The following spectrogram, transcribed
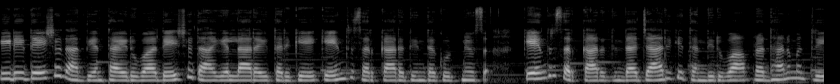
ಇಡೀ ದೇಶದಾದ್ಯಂತ ಇರುವ ದೇಶದ ಎಲ್ಲ ರೈತರಿಗೆ ಕೇಂದ್ರ ಸರ್ಕಾರದಿಂದ ಗುಡ್ ನ್ಯೂಸ್ ಕೇಂದ್ರ ಸರ್ಕಾರದಿಂದ ಜಾರಿಗೆ ತಂದಿರುವ ಪ್ರಧಾನಮಂತ್ರಿ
